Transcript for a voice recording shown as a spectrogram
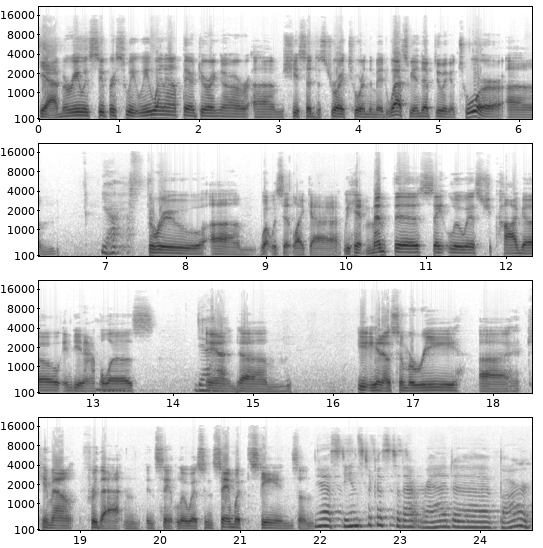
Yeah, Marie was super sweet. We went out there during our um, She Said Destroy tour in the Midwest. We ended up doing a tour um, Yeah. through, um, what was it, like, uh, we hit Memphis, St. Louis, Chicago, Indianapolis. Yeah. and um, y- you know, so Marie uh, came out for that in, in St. Louis, and same with Steenz, and yeah, Steenz took us to that rad uh, bar,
